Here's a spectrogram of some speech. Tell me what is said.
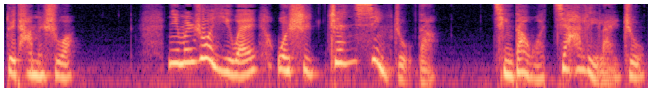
对他们说：“你们若以为我是真信主的，请到我家里来住。”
